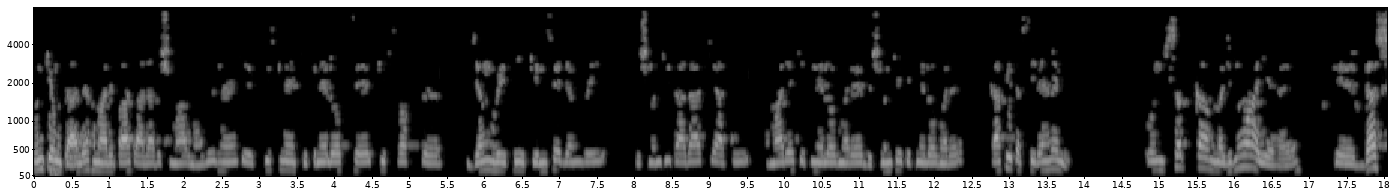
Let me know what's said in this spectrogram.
ان کے متعلق ہمارے پاس اعداد شمار موجود ہیں کہ کس میں کتنے لوگ تھے، کس وقت جنگ ہوئی تھی، کن سے جنگ ہوئی، دشمن کی تعداد کیا تھی، ہمارے کتنے لوگ مرے، دشمن کے کتنے لوگ مرے، کافی تفصیلیں ہمیں ملتی ان سب کا مجموعہ یہ ہے کہ دس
